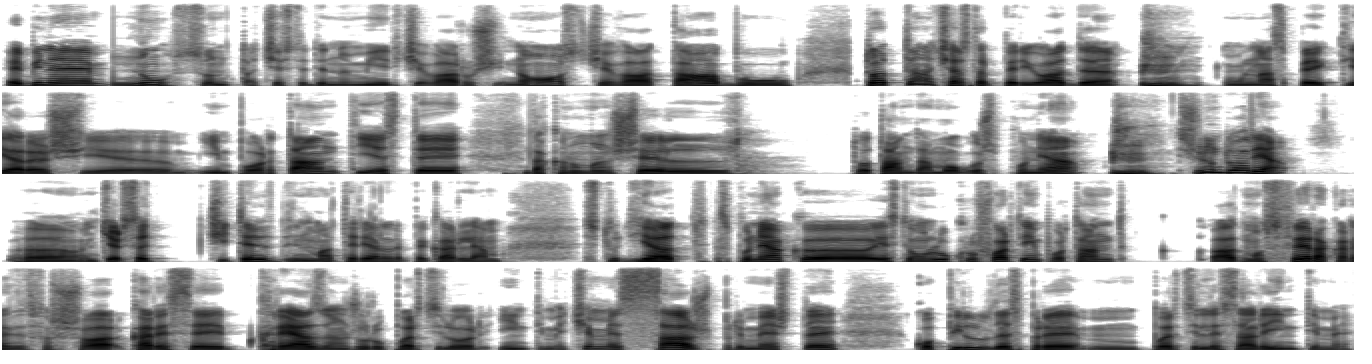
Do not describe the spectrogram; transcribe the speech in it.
E bine, nu sunt aceste denumiri ceva rușinos, ceva tabu. Tot în această perioadă, un aspect iarăși uh, important este, dacă nu mă înșel, tot Anda Mogu spunea, și nu doar ea, uh, încerc să citesc din materialele pe care le-am studiat, spunea că este un lucru foarte important atmosfera care se, care se creează în jurul părților intime. Ce mesaj primește copilul despre părțile sale intime?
